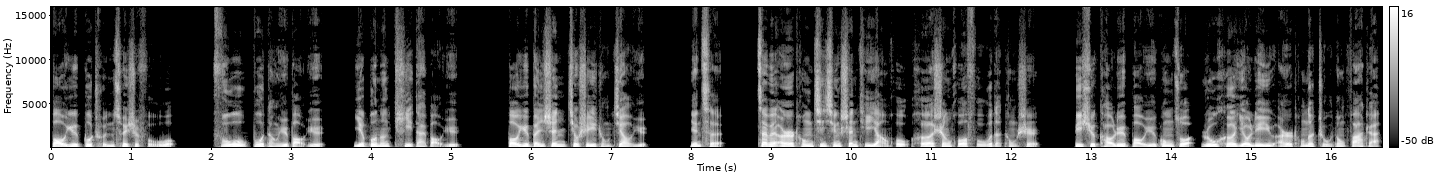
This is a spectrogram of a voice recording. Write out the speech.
保育不纯粹是服务，服务不等于保育，也不能替代保育。保育本身就是一种教育，因此，在为儿童进行身体养护和生活服务的同时，必须考虑保育工作如何有利于儿童的主动发展，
